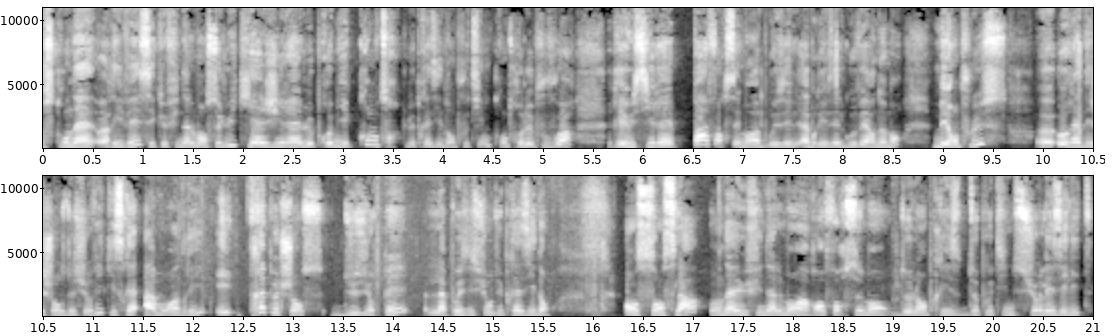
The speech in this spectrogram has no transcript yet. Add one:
ce qu'on est arrivé, c'est que finalement, celui qui agirait le premier contre le président Poutine, contre le pouvoir, réussirait pas forcément à briser, le gouvernement, mais en plus euh, aurait des chances de survie qui seraient amoindries et très peu de chances d'usurper la position du président. En ce sens-là, on a eu finalement un renforcement de l'emprise de Poutine sur les élites,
